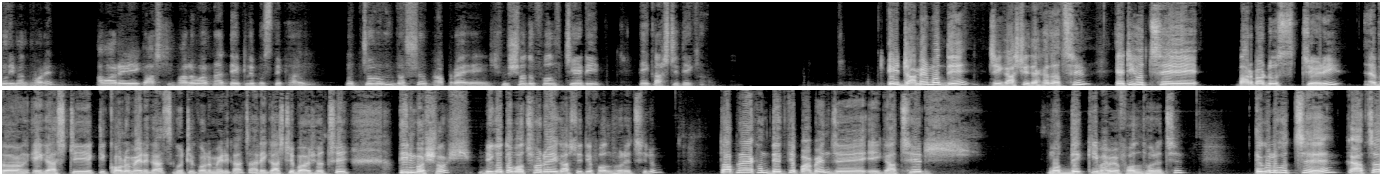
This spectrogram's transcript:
পরিমাণ ধরে। আমার এই গাছটি ভালোভাবে আপনারা দেখলে বুঝতে পারেন। তো চলুন দর্শক, আমরা এই সুস্বাদু ফল চেরি এই গাছটি দেখি। এই ড্রামের মধ্যে যে গাছটি দেখা যাচ্ছে, এটি হচ্ছে বারবাডুস চেরি এবং এই গাছটি একটি কলমের গাছ, গুটি কলমের গাছ। আর এই গাছটির বয়স হচ্ছে তিন বছর। বিগত বছরে এই গাছটিতে ফল ধরেছিল। তো আপনারা এখন দেখতে পাবেন যে এই গাছের মধ্যে কীভাবে ফল ধরেছে। এগুলো হচ্ছে কাঁচা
